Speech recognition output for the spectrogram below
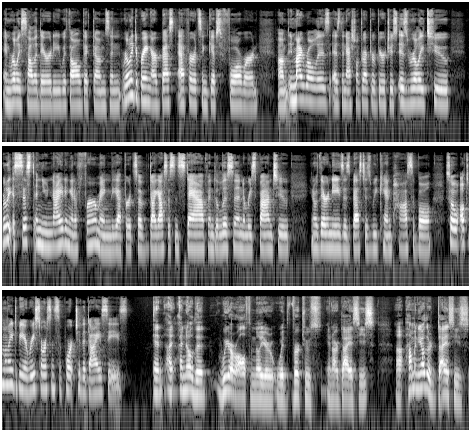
in really solidarity with all victims and really to bring our best efforts and gifts forward. Um, and my role is as the national director of Virtus is really to really assist in uniting and affirming the efforts of diocesan staff and to listen and respond to you know their needs as best as we can possible. So ultimately to be a resource and support to the diocese. And I, I know that we are all familiar with virtus in our diocese. Uh, how many other dioceses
